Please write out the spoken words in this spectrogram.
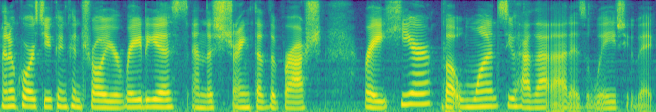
And of course, you can control your radius and the strength of the brush right here. But once you have that, that is way too big.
